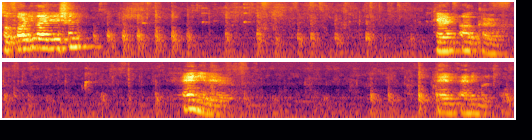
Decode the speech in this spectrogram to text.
So fertilization can occur anywhere in animal pole.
